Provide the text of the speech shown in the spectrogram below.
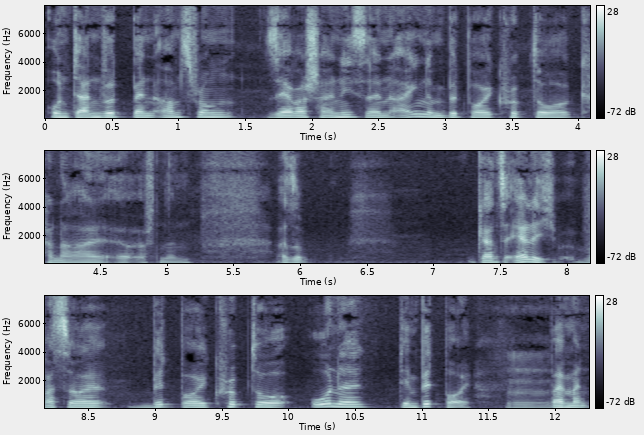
und dann wird Ben Armstrong sehr wahrscheinlich seinen eigenen Bitboy Crypto Kanal eröffnen. Also ganz ehrlich, was soll Bitboy Crypto ohne den Bitboy? Mhm. Weil man,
